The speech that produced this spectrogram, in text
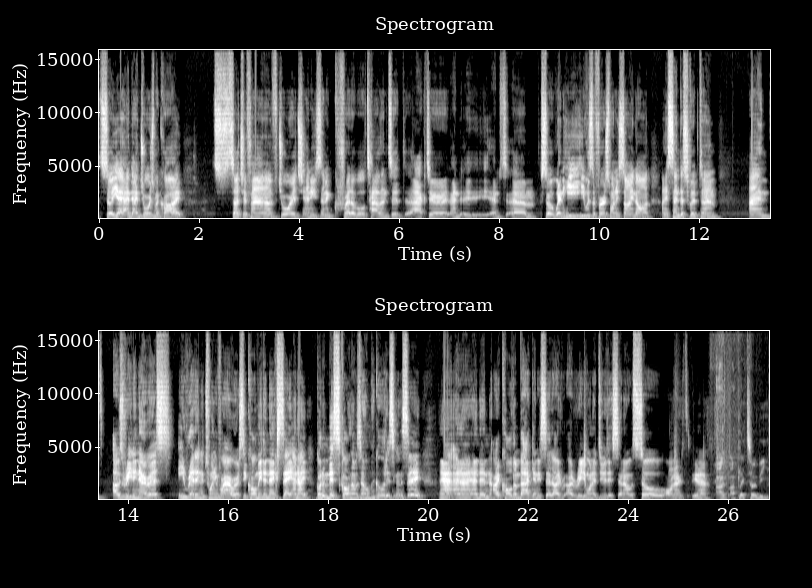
so yeah, and, and George MacKay, such a fan of George, and he's an incredible, talented actor. And and um, so when he he was the first one who signed on, and I sent the script to him, and I was really nervous. He read it in 24 hours. He called me the next day, and I got a missed call, and I was like, "Oh my god, what is he gonna say?" And I, and, I, and then I called him back, and he said, "I, I really want to do this," and I was so honored. Yeah. I, I play Toby,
